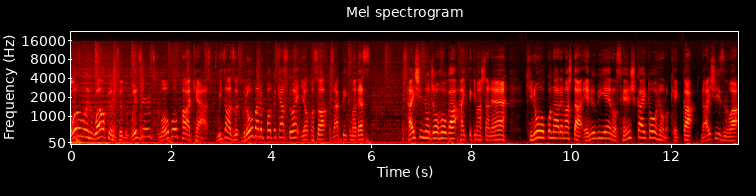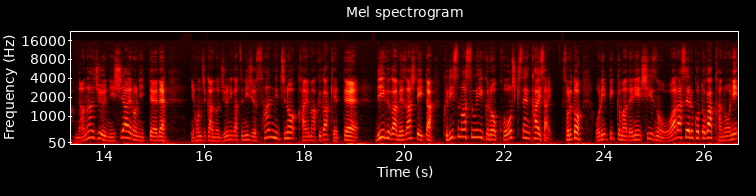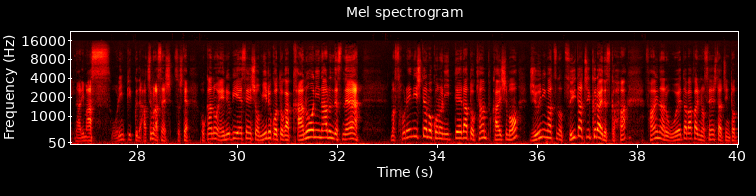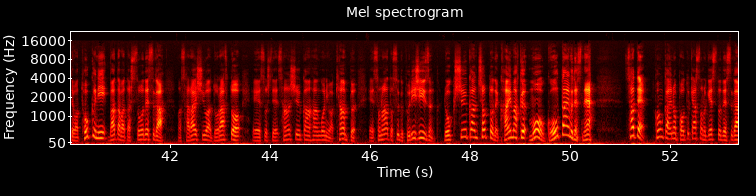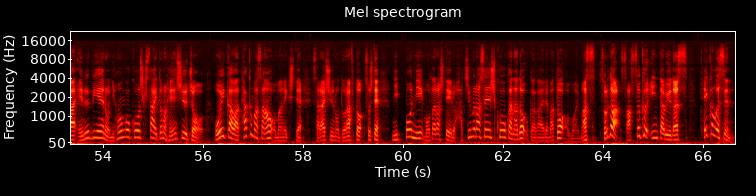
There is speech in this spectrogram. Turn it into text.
Hello and welcome to the Wizards Global Podcast. Wizards グローバルポッドキャストへようこそザック・イクマです。最新の情報が入ってきましたね。昨日行われました NBA の選手会投票の結果来シーズンは72試合の日程で日本時間の12月23日の開幕が決定。リーグが目指していたクリスマスウィークの公式戦開催。それとオリンピックまでにシーズンを終わらせることが可能になります。オリンピックで八村選手そして他の NBA 選手を見ることが可能になるんですね。まあ、それにしてもこの日程だとキャンプ開始も12月の1日くらいですか？ファイナルを終えたばかりの選手たちにとっては特にバタバタしそうですが、まあ、再来週はドラフト、えー、そして3週間半後にはキャンプ、えー、その後すぐプリシーズン6週間ちょっとで開幕もうゴータイムですね。さて今回のポッドキャストのゲストですが NBA の日本語公式サイトの編集長及川拓馬さんをお招きして再来週のドラフトそして日本にもたらしている八村選手効果など伺えればと思います。それでは早速インタビューです。Take a listen.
